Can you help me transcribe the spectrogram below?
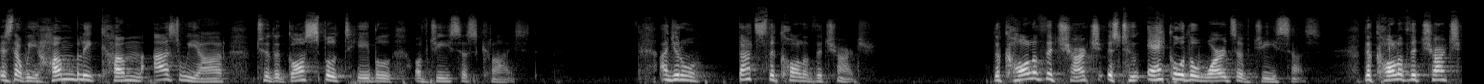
is that we humbly come as we are to the gospel table of Jesus Christ. And you know, that's the call of the church. The call of the church is to echo the words of Jesus. The call of the church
